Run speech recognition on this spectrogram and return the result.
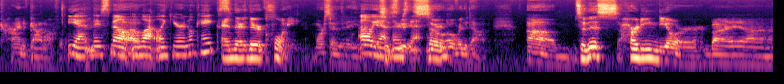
kind of god awful. Yeah, they smell a Um, lot like urinal cakes. and they're they're cloying more so than anything. Oh, yeah, just- there's it's that so word. over the top. Um, so this Hardine Dior by uh,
